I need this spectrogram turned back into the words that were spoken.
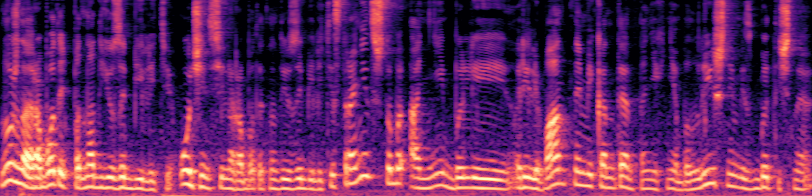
нужно работать над юзабилити. Очень сильно работать над юзабилити страниц, чтобы они были релевантными, контент на них не был лишним, избыточной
